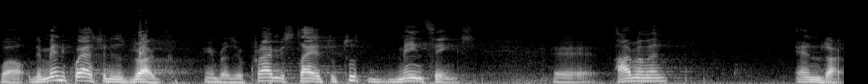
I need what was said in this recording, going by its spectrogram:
Well, the main question is drug in Brazil. Crime is tied to two main things uh, armament and drug,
